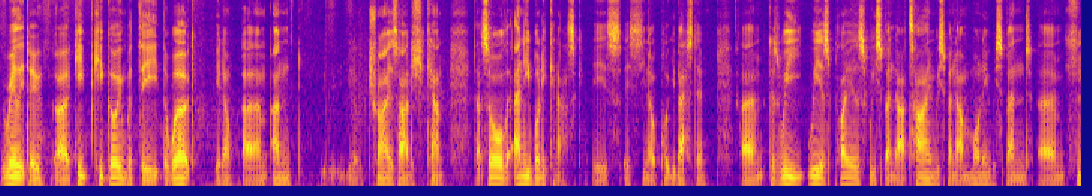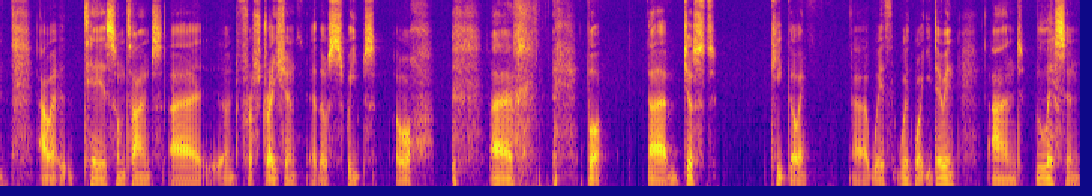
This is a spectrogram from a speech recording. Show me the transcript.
really do. Uh, keep keep going with the the work, you know, um, and you know try as hard as you can. That's all that anybody can ask is is you know put your best in. Because um, we we as players we spend our time, we spend our money, we spend um, our tears sometimes, uh, and frustration at those sweeps. Oh, uh, but um, just keep going uh, with with what you're doing and listen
